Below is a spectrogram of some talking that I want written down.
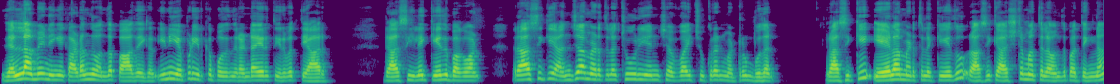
இது எல்லாமே நீங்கள் கடந்து வந்த பாதைகள். இனி எப்படி இருக்க போகுது இந்த ரெண்டாயிரத்தி இருபத்தி ஆறு? ராசியிலே கேது பகவான் ராசிக்கு அஞ்சாம் இடத்துல சூரியன் செவ்வாய் சுக்கரன் மற்றும் புதன். ராசிக்கு ஏழாம் இடத்துல கேது ராசிக்கு அஷ்டமத்தில் வந்து பார்த்தீங்கன்னா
